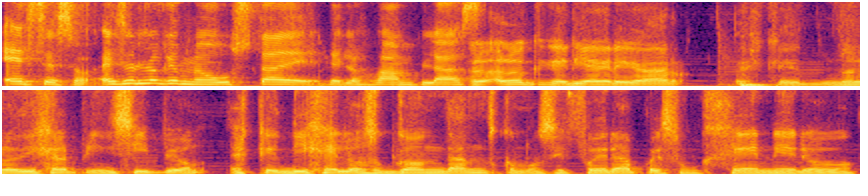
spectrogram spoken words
es eso, eso es lo que me gusta de, de los Gunplas. Al- Algo que quería agregar es que no lo dije al principio, es que dije los Gundams como si fuera pues un género.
